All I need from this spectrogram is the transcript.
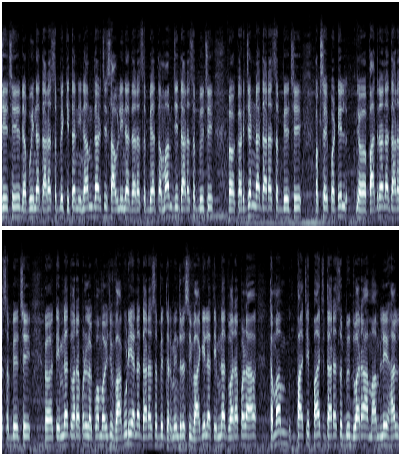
જે છે, ડભોઈના ધારાસભ્ય કેતન ઇનામદાર છે, સાવલીના ધારાસભ્ય આ તમામ જે ધારાસભ્યો છે કરજણના ધારાસભ્ય છે, અક્ષય પટેલ પાદરાના ધારાસભ્ય છે તેમના દ્વારા પણ લખવામાં આવ્યું છે. વાઘોડિયાના ધારાસભ્ય ધર્મેન્દ્રસિંહ વાઘેલા તેમના દ્વારા પણ આ તમામ પાંચે પાંચ ધારાસભ્યો દ્વારા આ મામલે હાલ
